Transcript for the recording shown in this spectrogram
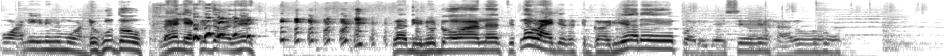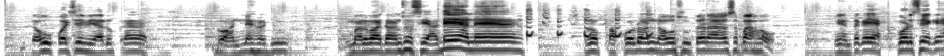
પાણી નહીં મોઢું હું તો લે લેખી દો છે પેલા દીનો ડોન કેટલા વાગે ઘડિયા રે પડી જશે સારું જવું પડશે વહેલું પેલા ડોનને હજુ મળવા જવાનું છે સ્યાડે અને પેલો પકોડો નવો શૂટર આવ્યો છે પાહો. એને તો કઈ એક્સપોર્ટ છે કે?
